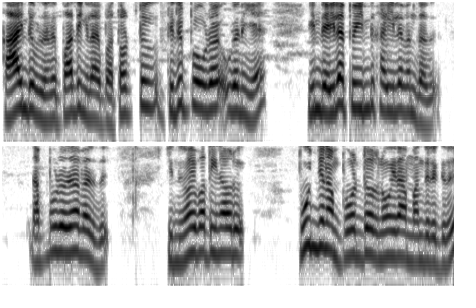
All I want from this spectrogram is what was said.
காய்ந்து விடுது பார்த்தீங்களா? இப்போ தொட்டு திருப்ப உட உடனேயே இந்த இலை பெய்ந்து கையில் வந்தது. தப்பு தான் வருது. இந்த நோய் பார்த்தீங்கன்னா ஒரு பூஞ்சனம் போன்ற ஒரு நோய் தான் வந்திருக்குது.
